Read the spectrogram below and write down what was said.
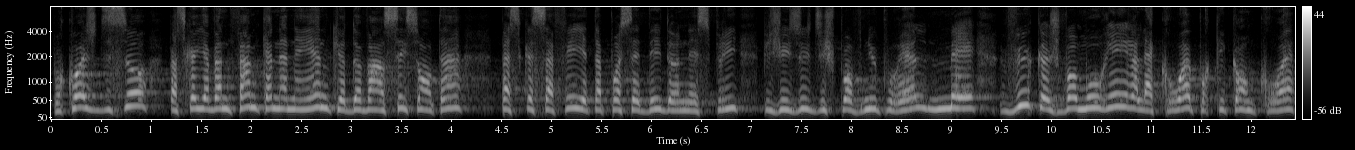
Pourquoi je dis ça? Parce qu'il y avait une femme cananéenne qui a devancé son temps parce que sa fille était possédée d'un esprit. Puis Jésus dit, je ne suis pas venu pour elle, mais vu que je vais mourir à la croix pour quiconque croit,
